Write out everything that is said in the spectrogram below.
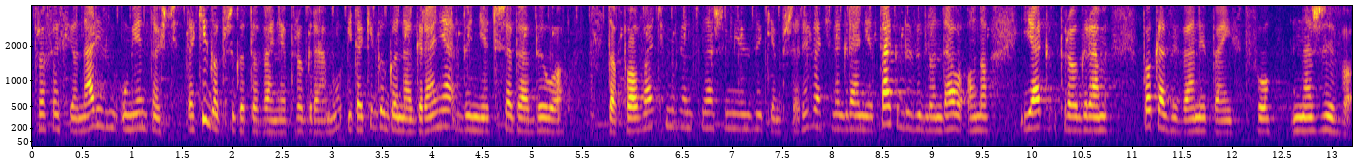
profesjonalizm umiejętność takiego przygotowania programu i takiego go nagrania, by nie trzeba było stopować, mówiąc naszym językiem, przerywać nagranie, tak by wyglądało ono jak program pokazywany Państwu na żywo.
